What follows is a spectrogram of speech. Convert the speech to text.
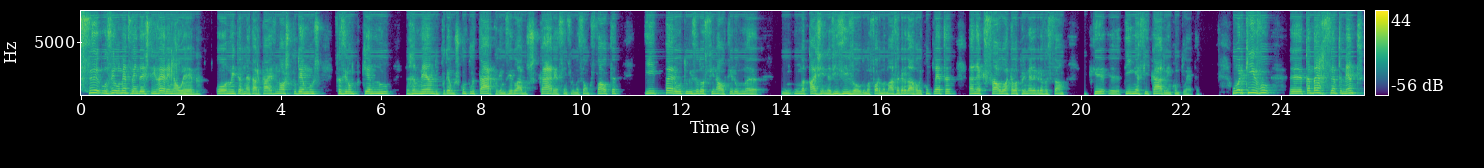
Se os elementos ainda estiverem na web ou no Internet Archive, nós podemos fazer um pequeno remendo, podemos completar, podemos ir lá buscar essa informação que falta e para o utilizador final ter uma, uma página visível de uma forma mais agradável e completa, anexá-lo àquela primeira gravação que eh, tinha ficado incompleta. O arquivo eh, também recentemente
